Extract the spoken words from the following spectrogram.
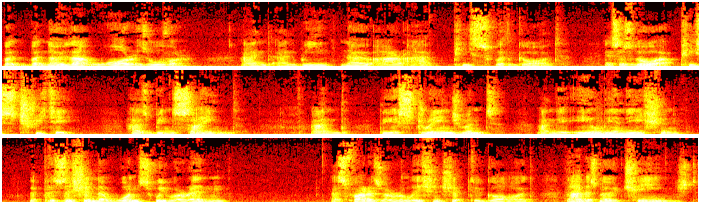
but, but now that war is over and, and we now are at peace with God. It's as though a peace treaty has been signed and the estrangement and the alienation the position that once we were in, as far as our relationship to God, that has now changed.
